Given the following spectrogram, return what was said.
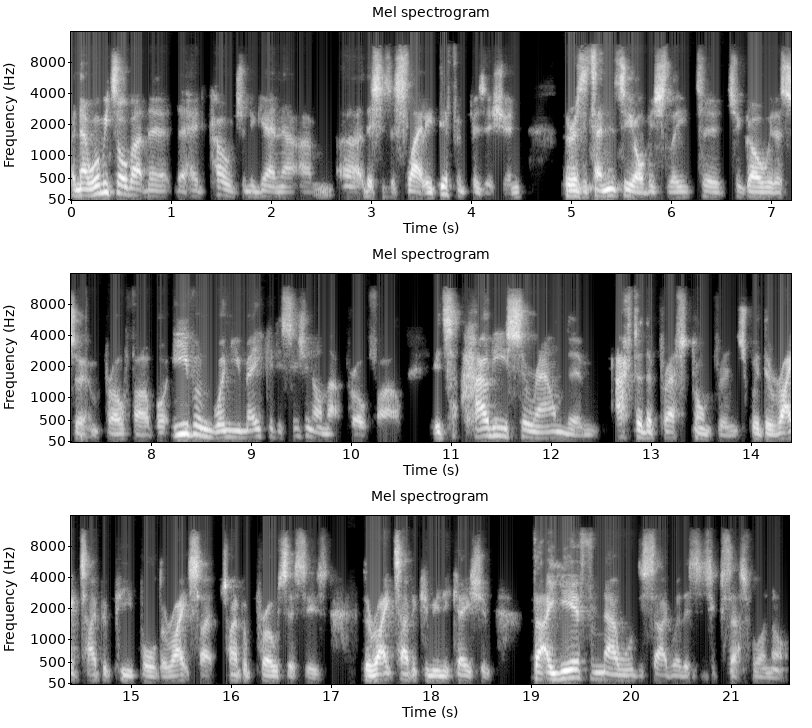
Now, when we talk about the, the head coach, and again, uh, um, uh, this is a slightly different position. There is a tendency, obviously, to to go with a certain profile. But even when you make a decision on that profile, it's how do you surround them after the press conference with the right type of people, the right type of processes, the right type of communication that a year from now we'll decide whether this is successful or not.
